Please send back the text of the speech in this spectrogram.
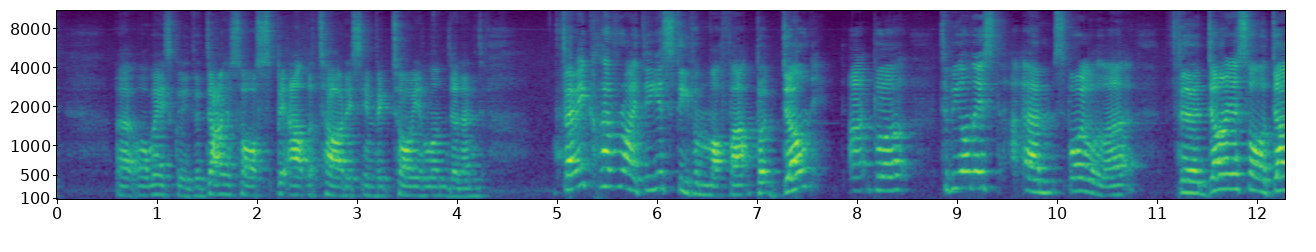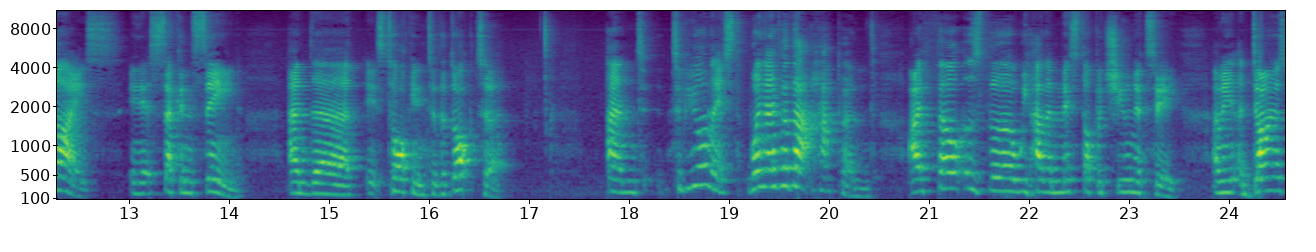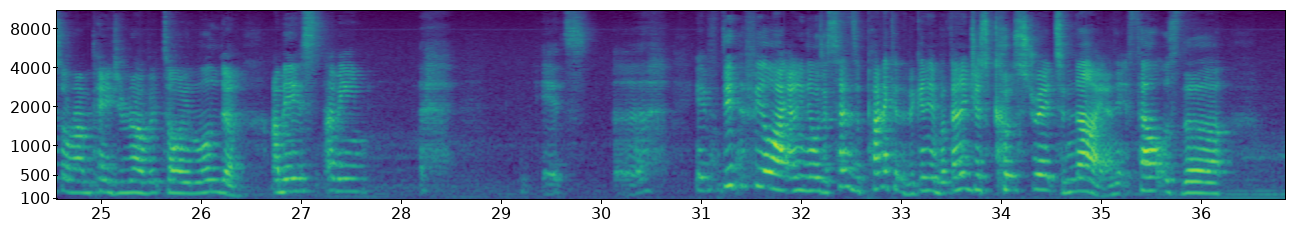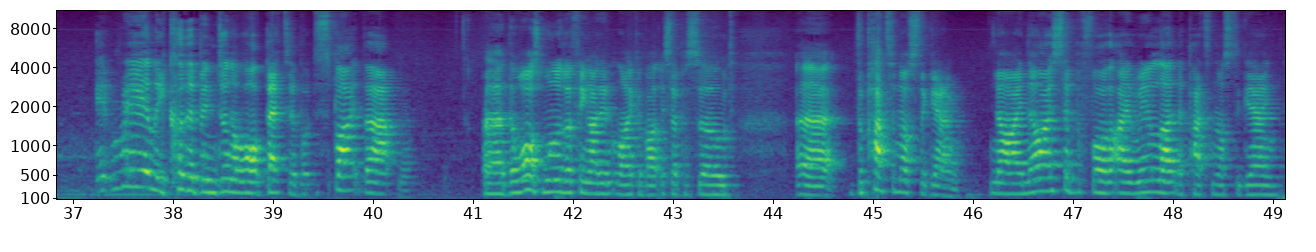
uh, or basically the dinosaur spit out the TARDIS in Victorian London, and very clever idea, Steven Moffat, but don't, uh, but to be honest, um, spoiler alert, the dinosaur dies in its second scene, and uh, it's talking to the Doctor. And to be honest, whenever that happened, I felt as though we had a missed opportunity. I mean, a dinosaur rampaging around Victorian London. I mean, it's. I mean, it's. Uh, it didn't feel like. I mean, there was a sense of panic at the beginning, but then it just cut straight to night, and it felt as though it really could have been done a lot better. But despite that, uh, there was one other thing I didn't like about this episode: uh, the Paternoster Gang. Now, I know I said before that I really like the Paternoster Gang,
